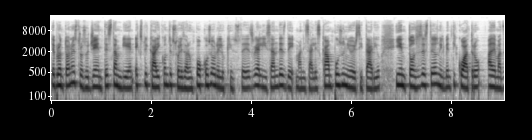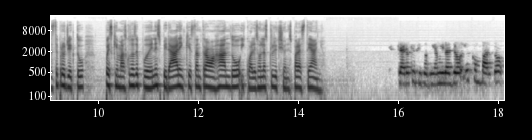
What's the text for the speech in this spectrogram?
De pronto a nuestros oyentes también explicar y contextualizar un poco sobre lo que ustedes realizan desde Manizales Campus Universitario y entonces este 2024, además de este proyecto, pues qué más cosas se pueden esperar, en qué están trabajando y cuáles son las proyecciones para este año. Claro que sí, Sofía. Mira, yo les comparto,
